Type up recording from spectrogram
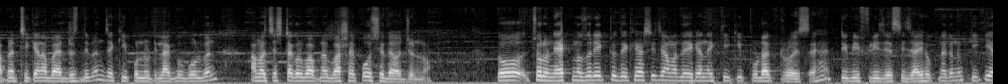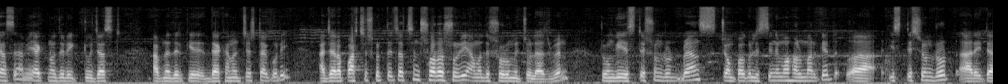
আপনার ঠিকানা বা অ্যাড্রেস দিবেন যে কী পণ্যটি লাগবে বলবেন। আমরা চেষ্টা করব আপনার বাসায় পৌঁছে দেওয়ার জন্য। তো চলুন, এক নজরে একটু দেখে আসি যে আমাদের এখানে কি কি প্রোডাক্ট রয়েছে হ্যাঁ? টিভি ফ্রিজ এসি যাই হোক না কেন, কী কী আছে আমি এক নজরে একটু জাস্ট আপনাদেরকে দেখানোর চেষ্টা করি। আর যারা পারচেস করতে চাচ্ছেন, সরাসরি আমাদের শোরুমে চলে আসবেন। Tongi station road branch, Champakali cinema hall market station road, আর এটা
